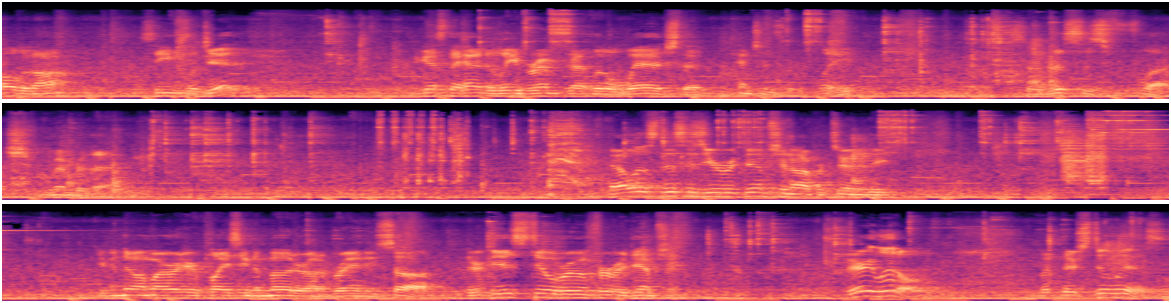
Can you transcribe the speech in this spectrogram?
Hold it on. Seems legit. I guess they had to leave room for that little wedge that tensions the plate. So this is flush, remember that. Ellis, this is your redemption opportunity. Even though I'm already replacing the motor on a brand new saw, there is still room for redemption. Very little, but there still is.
